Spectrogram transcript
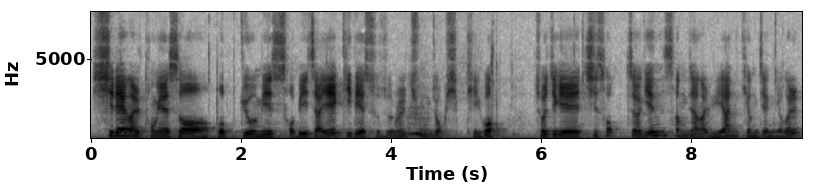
실행을 통해서 법규 및 소비자의 기대 수준을 충족시키고 조직의 지속적인 성장을 위한 경쟁력을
